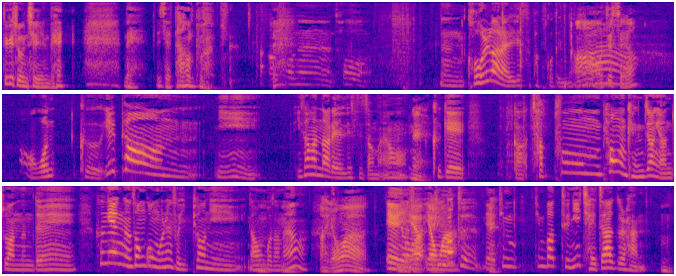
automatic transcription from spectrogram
되게 좋은 책인데. 네, 이제 다음 분. 아, 저는 저는 거울나라 앨리스 봤거든요. 아, 어땠어요? 어, 원, 그 1편이 이상한 날의 앨리스잖아요. 네. 그게, 그니까 작품 평은 굉장히 안 좋았는데, 흥행은 성공을 해서 2편이 나온 음, 거잖아요. 음. 아, 영화. 예, 영화, 여- 영화. 팀버튼. 네, 네. 팀, 팀버튼이 제작을 한, 음,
